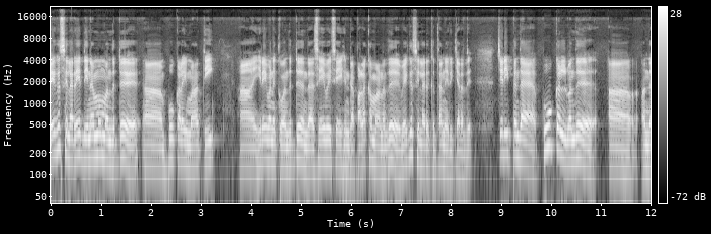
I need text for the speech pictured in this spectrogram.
வெகு சிலரே தினமும் வந்துட்டு பூக்களை மாற்றி இறைவனுக்கு வந்துட்டு அந்த சேவை செய்கின்ற பழக்கமானது வெகு சிலருக்கு தான் இருக்கிறது. சரி இப்போ இந்த பூக்கள் வந்து அந்த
